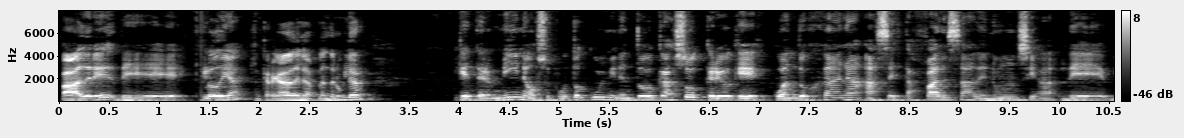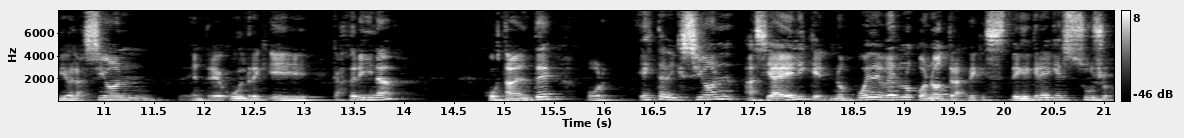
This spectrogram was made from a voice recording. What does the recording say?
padre de Claudia, encargada de la planta nuclear, que termina o su punto culmine en todo caso creo que es cuando Hannah hace esta falsa denuncia de violación entre Ulrich y Katharina, justamente por esta adicción hacia él y que no puede verlo con otra, de que, de que cree que es suyo.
